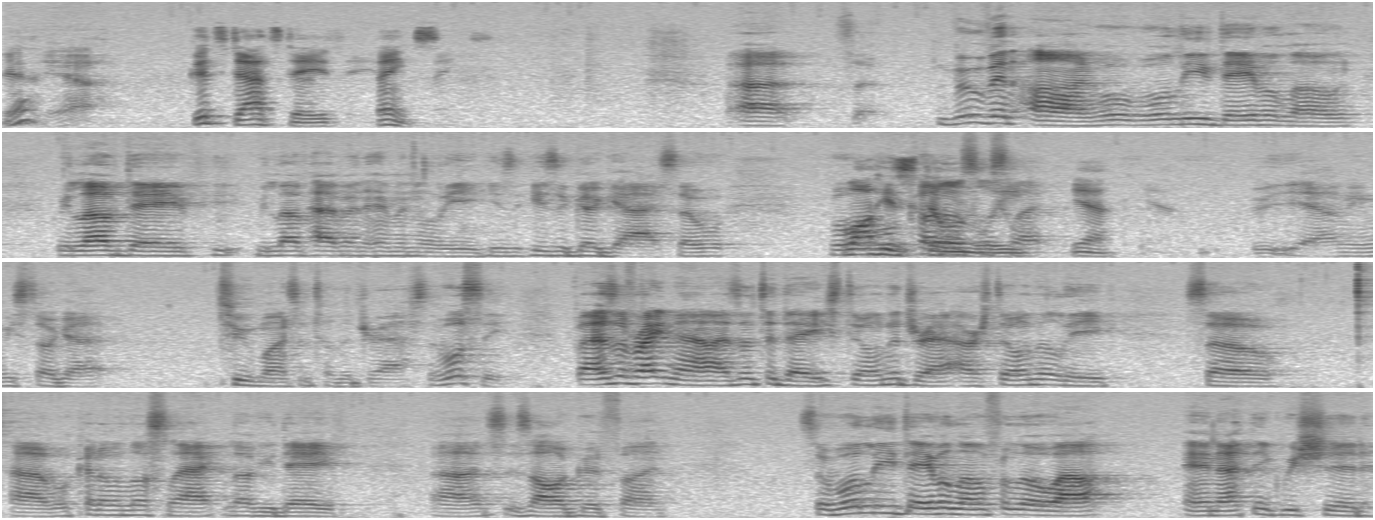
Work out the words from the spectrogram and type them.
Yeah. Yeah. Good stats, Dave. Thanks. Uh, so moving on, we'll, we'll leave Dave alone. We love Dave. He, we love having him in the league. He's, he's a good guy. So we'll, while he's we'll still in the league, slack. yeah. Yeah, I mean, we still got two months until the draft, so we'll see. But as of right now, as of today, he's still in the draft or still in the league. So uh, we'll cut him a little slack. Love you, Dave. Uh, this is all good fun. So we'll leave Dave alone for a little while, and I think we should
